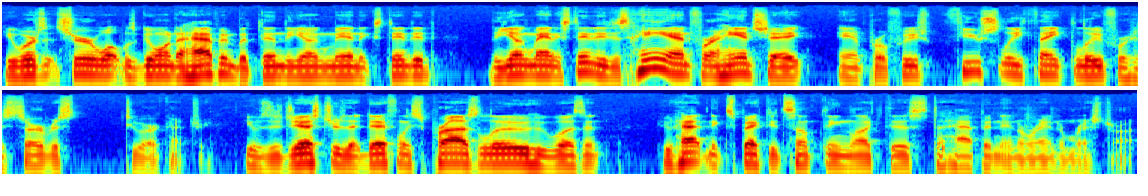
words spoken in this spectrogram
He wasn't sure what was going to happen, but then the young man extended the young man extended his hand for a handshake and profusely thanked Lou for his service to our country. It was a gesture that definitely surprised Lou, who wasn't who hadn't expected something like this to happen in a random restaurant.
